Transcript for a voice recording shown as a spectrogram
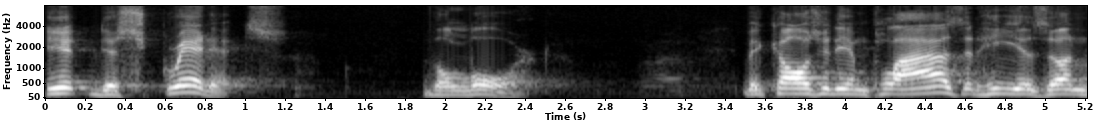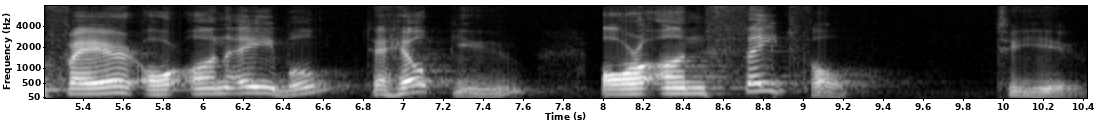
It discredits the Lord because it implies that He is unfair or unable to help you or unfaithful to you.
